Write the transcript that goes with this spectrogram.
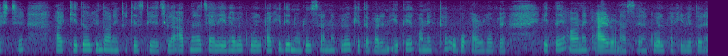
আসছে। আর খেতেও কিন্তু অনেকটা টেস্টি হয়েছিল। আপনারা চাইলে এভাবে কোয়েল পাখি দিয়ে নুডলস রান্না করেও খেতে পারেন। এতে অনেকটা উপকার হবে। এতে অনেক আয়রন আছে কোয়েল পাখির ভেতরে।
